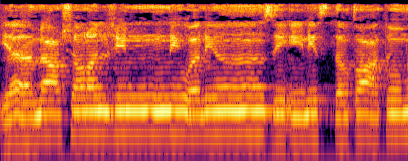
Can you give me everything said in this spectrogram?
يا معشر الجن والإنس إن استطعتم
